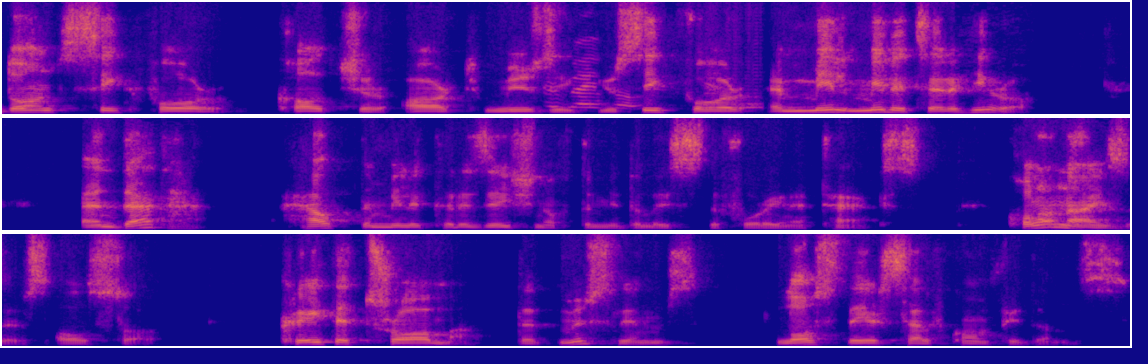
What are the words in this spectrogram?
don't seek for culture, art, music. You seek for a mil military hero. And that helped the militarization of the Middle East, the foreign attacks. Colonizers also created trauma that Muslims lost their self-confidence.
